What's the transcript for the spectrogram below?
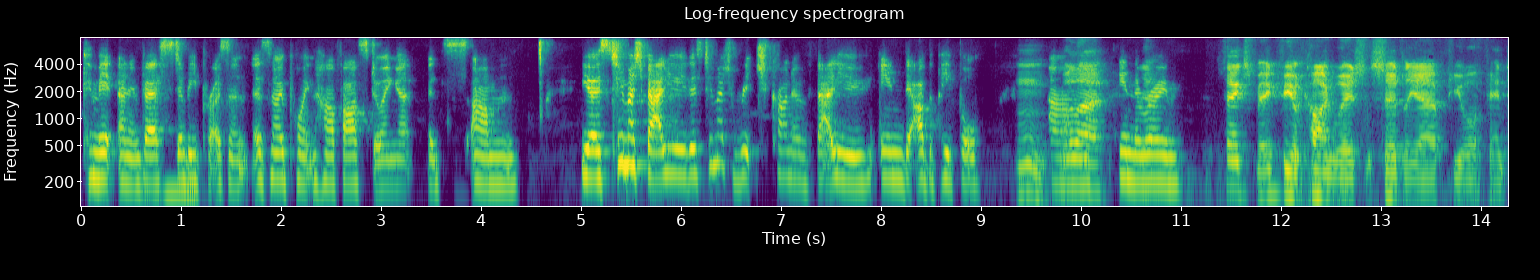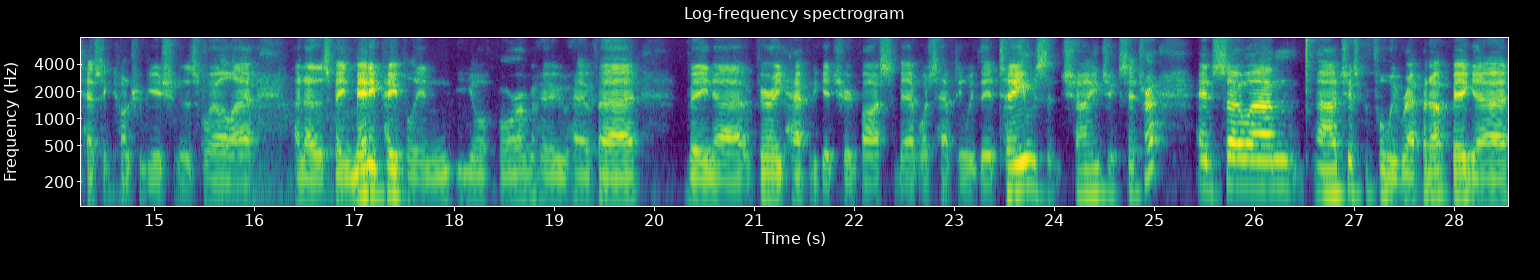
commit and invest and be present. There's no point in half-ass doing it. It's um, yeah, it's too much value. There's too much rich kind of value in the other people mm. um, well, uh, in the yeah. room thanks, Meg, for your kind words and certainly uh, for your fantastic contribution as well. Uh, I know there's been many people in your forum who have uh, been uh, very happy to get your advice about what's happening with their teams and change, etc. And so, um, uh, just before we wrap it up, Meg, uh,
